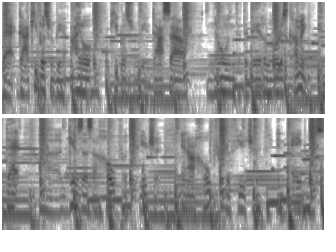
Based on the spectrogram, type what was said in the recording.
back. God, keep us from being idle, keep us from being docile, knowing that the day of the Lord is coming and that. Uh, gives us a hope for the future, and our hope for the future enables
